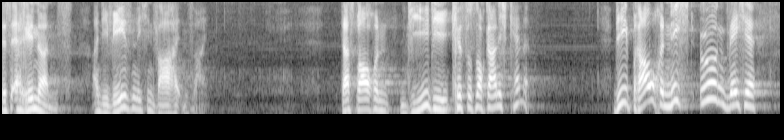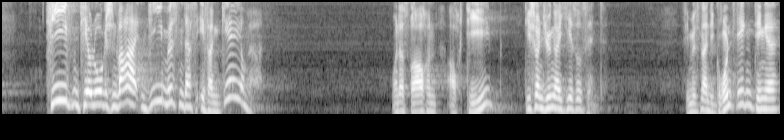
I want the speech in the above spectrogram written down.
des Erinnerns an die wesentlichen Wahrheiten sein. Das brauchen die, die Christus noch gar nicht kennen. Die brauchen nicht irgendwelche tiefen theologischen Wahrheiten, die müssen das Evangelium hören. Und das brauchen auch die, die schon Jünger Jesu sind. Sie müssen an die grundlegenden Dinge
